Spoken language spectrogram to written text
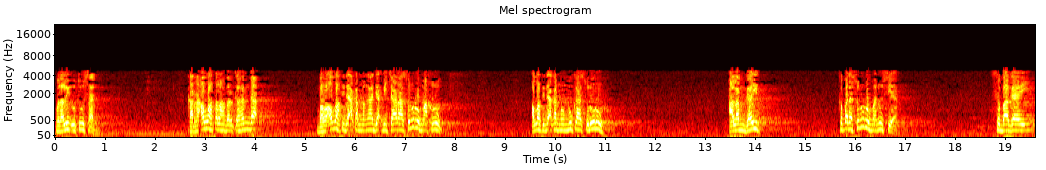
Melalui utusan. Karena Allah telah berkehendak bahwa Allah tidak akan mengajak bicara seluruh makhluk. Allah tidak akan membuka seluruh alam gaib kepada seluruh manusia sebagai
